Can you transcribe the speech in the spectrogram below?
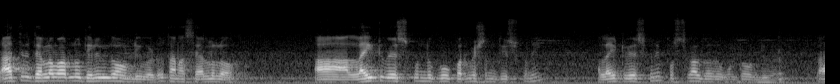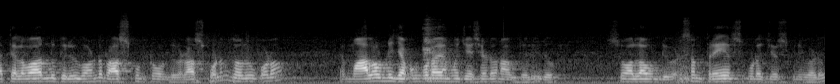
రాత్రి తెల్లవారులు తెలివిగా ఉండేవాడు. తన సెల్లో లైట్ వేసుకుందుకు పర్మిషన్ తీసుకుని లైట్ వేసుకుని పుస్తకాలు చదువుకుంటూ ఉండేవాడు. ఆ తెల్లవారులు తెలివిగా ఉండి రాసుకుంటూ ఉండేవాడు. రాసుకోవడం చదువుకోవడం మాలో ఉండి జపం కూడా ఏమో చేసాడో నాకు తెలియదు సో అలా ఉండేవాడు. సమ్ ప్రేయర్స్ కూడా చేసుకునేవాడు.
